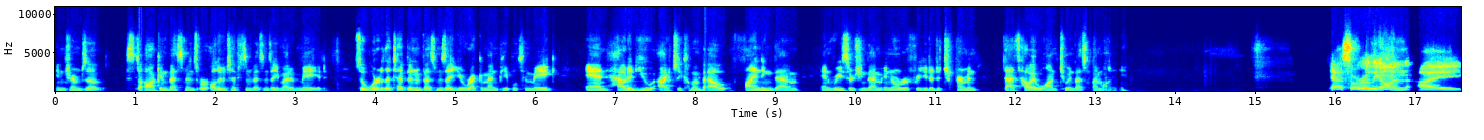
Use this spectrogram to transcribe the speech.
in terms of stock investments or other types of investments that you might have made. So, what are the type of investments that you recommend people to make, and how did you actually come about finding them and researching them in order for you to determine that's how I want to invest my money? Yeah, so early on, I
